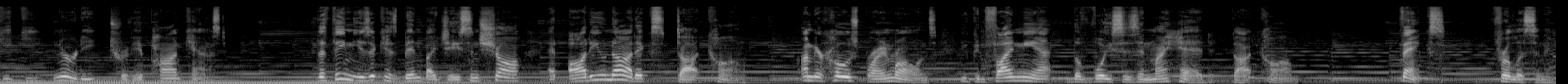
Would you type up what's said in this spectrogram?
Geeky, Nerdy Trivia Podcast. The theme music has been by Jason Shaw at Audionautix.com. I'm your host, Brian Rollins. You can find me at thevoicesinmyhead.com. Thanks for listening.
